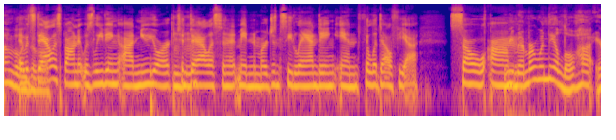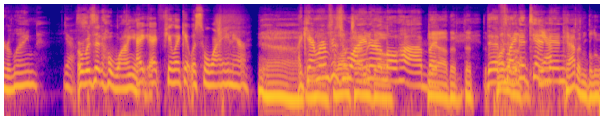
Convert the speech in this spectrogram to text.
it was Dallas bound. It was leaving uh, New York Mm-hmm. to Dallas and it made an emergency landing in Philadelphia. So, um, Remember when the Aloha airline, yes. or was it Hawaiian? I, I feel like it was Hawaiian Air. Yeah. I can't remember if it's it's a long time Hawaiian or. Aloha, but yeah, the, the, the part of flight the attendant cabin blew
